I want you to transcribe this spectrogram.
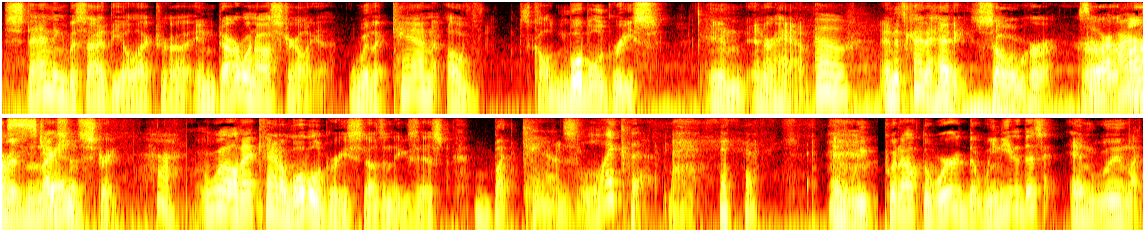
standing beside the Electra in Darwin, Australia, with a can of it's called Mobil grease in in her hand, Oh. and it's kind of heavy, so her her, So her arm is is nice and straight. Huh. Well, that can of Mobil grease doesn't exist, but cans like that. and we put out the word that we needed this, and within like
